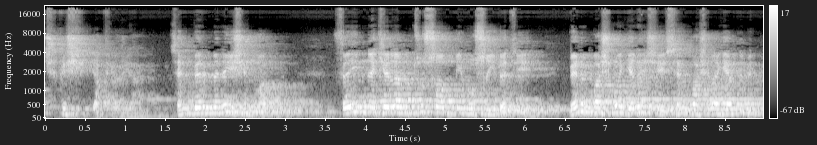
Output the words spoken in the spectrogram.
çıkış yapıyor yani. Senin benimle ne işin var? فَاِنَّكَ لَمْ تُصَبْ بِمُصِيبَتِي Benim başıma gelen şey senin başına geldi mi?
